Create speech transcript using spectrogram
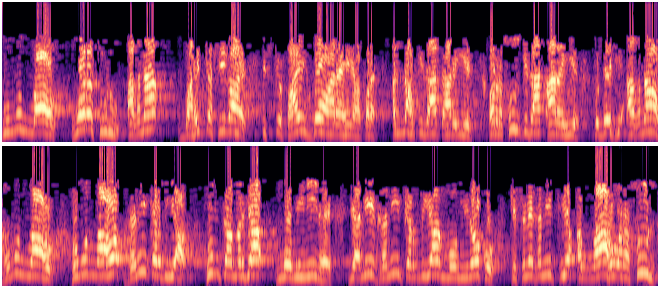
ہم اللہ و رسول اغنا واحد کا سیوا ہے۔ اس کے فائل دو آ رہے ہیں یہاں پر۔ اللہ کی ذات آ رہی ہے اور رسول کی ذات آ رہی ہے۔ تو دیکھیے، اغنا ہم اللہ ہم اللہ غنی کر دیا۔ ہم کا مرجا مومنین ہے۔ یعنی غنی کر دیا مومنوں کو۔ کس نے غنی کیا؟ اللہ و رسول۔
